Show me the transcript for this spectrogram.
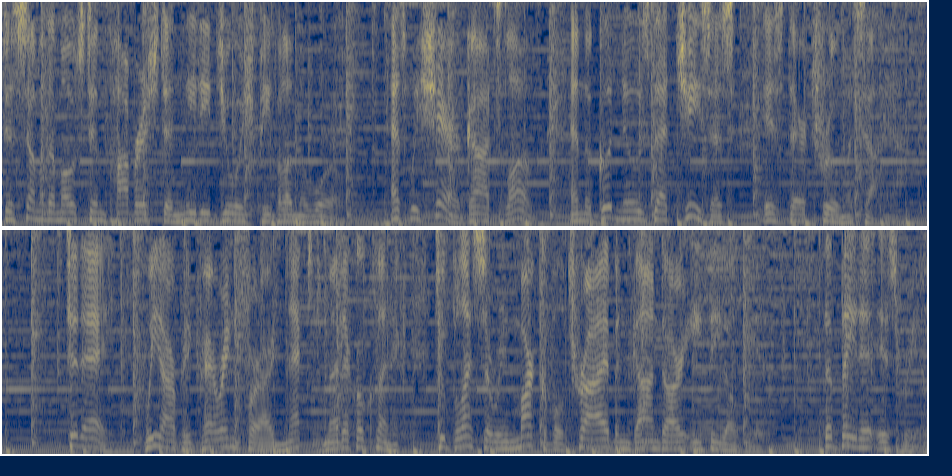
to some of the most impoverished and needy Jewish people in the world as we share God's love and the good news that Jesus is their true Messiah. Today, we are preparing for our next medical clinic to bless a remarkable tribe in Gondar, Ethiopia, the Beta Israel,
